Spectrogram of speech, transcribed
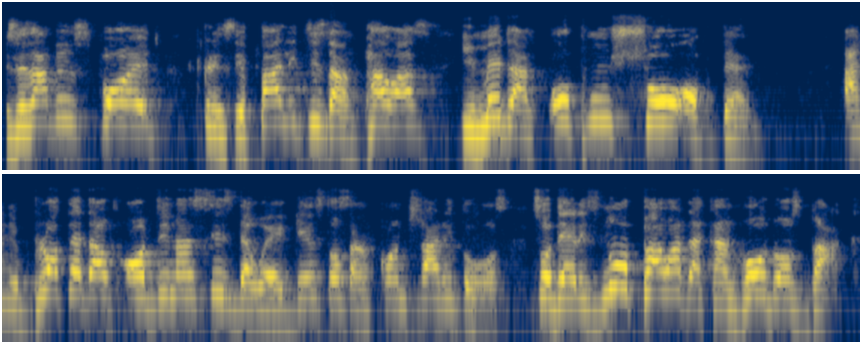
He says, having spoiled principalities and powers, he made an open show of them and he blotted out ordinances that were against us and contrary to us. So there is no power that can hold us back.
